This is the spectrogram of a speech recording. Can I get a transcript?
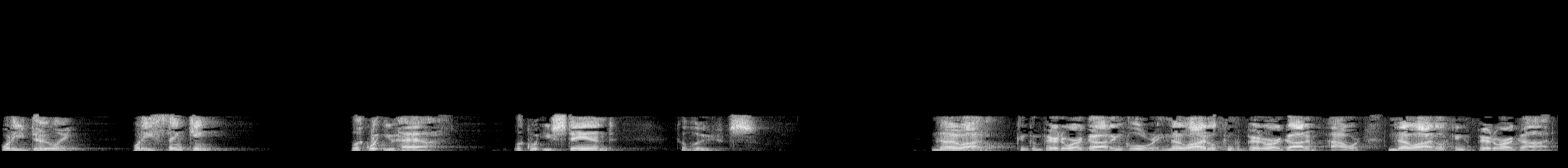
What are you doing? What are you thinking? Look what you have. Look what you stand to lose. No idol can compare to our God in glory. No idol can compare to our God in power. No idol can compare to our God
